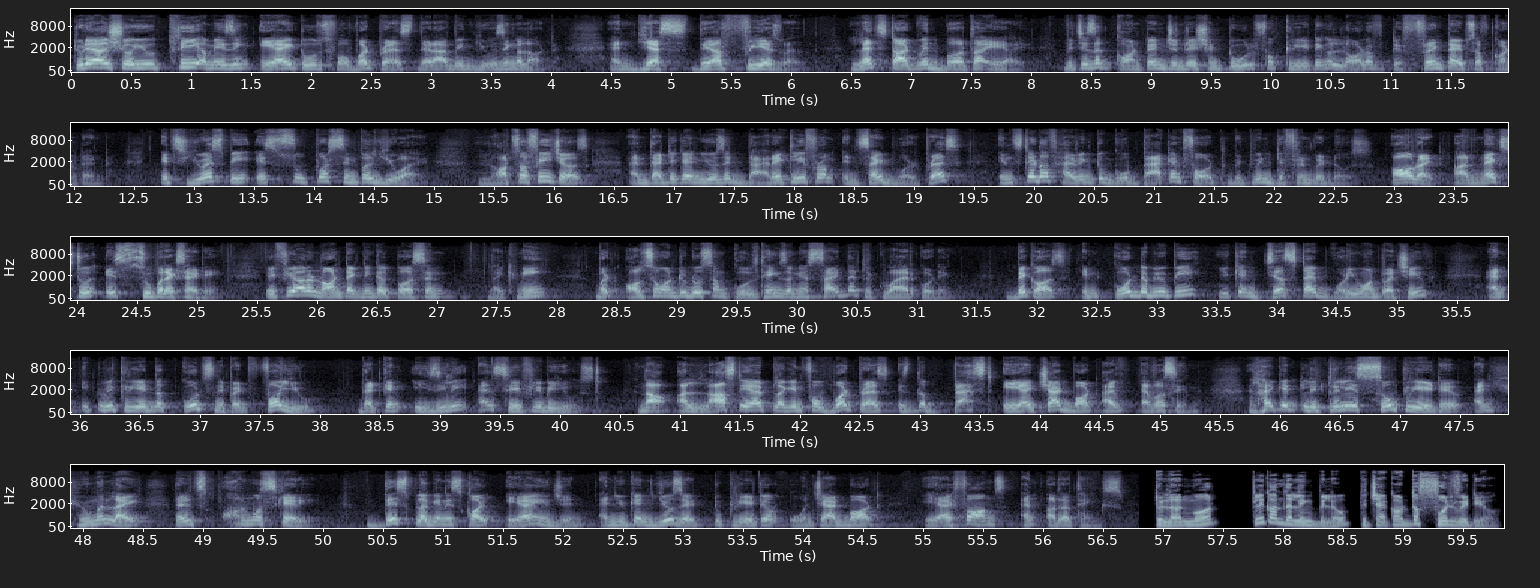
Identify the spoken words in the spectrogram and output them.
Today I'll show you three amazing AI tools for WordPress that I've been using a lot. And yes, they are free as well. Let's start with Bertha AI, which is a content generation tool for creating a lot of different types of content. Its USP is super simple UI, lots of features, and that you can use it directly from inside WordPress instead of having to go back and forth between different windows. Alright, our next tool is super exciting. If you are a non-technical person like me, but also want to do some cool things on your site that require coding. Because in CodeWP, you can just type what you want to achieve and it will create the code snippet for you that can easily and safely be used. Now, our last AI plugin for WordPress is the best AI chatbot I've ever seen. Like it literally is so creative and human-like that it's almost scary. This plugin is called AI Engine and you can use it to create your own chatbot, AI forms and other things. To learn more, click on the link below to check out the full video.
